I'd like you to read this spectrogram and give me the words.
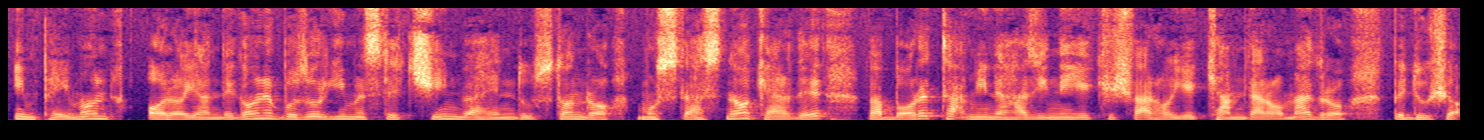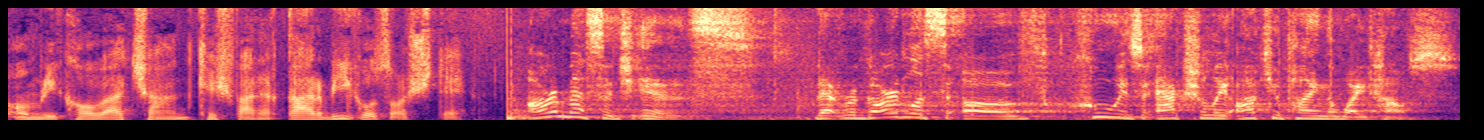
این پیمان آلایندگان بزرگی مثل چین و هندوستان را مستثنا کرده و بار تأمین هزینه کشورهای کم درآمد را به دوش آمریکا و چند کشور غربی گذاشته. Our message is that regardless of who is actually occupying the White House,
